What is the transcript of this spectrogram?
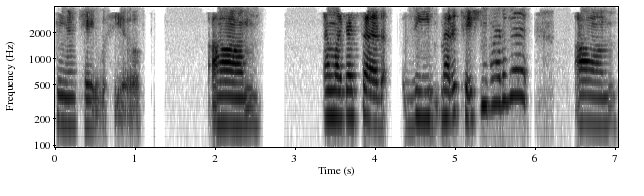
communicate with you. Um, and like I said, the meditation part of it, um,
